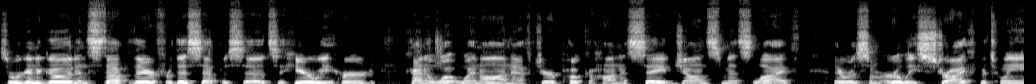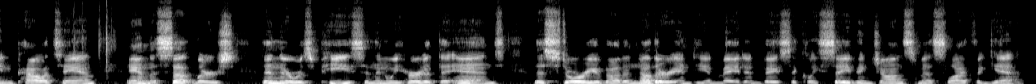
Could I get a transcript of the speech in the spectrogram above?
So we're going to go ahead and stop there for this episode. So here we heard kind of what went on after Pocahontas saved John Smith's life. There was some early strife between Powhatan and the settlers. Then there was peace, and then we heard at the end this story about another Indian maiden basically saving John Smith's life again.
